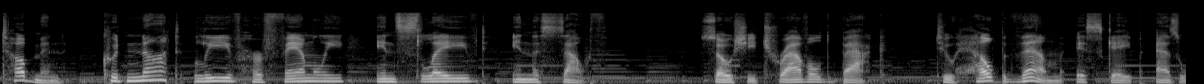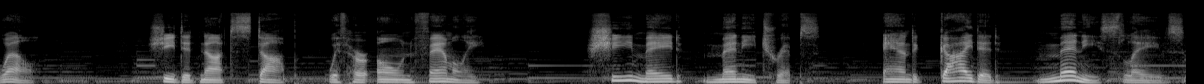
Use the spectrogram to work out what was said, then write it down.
Tubman could not leave her family enslaved in the South. So she traveled back to help them escape as well. She did not stop with her own family. She made many trips and guided many slaves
